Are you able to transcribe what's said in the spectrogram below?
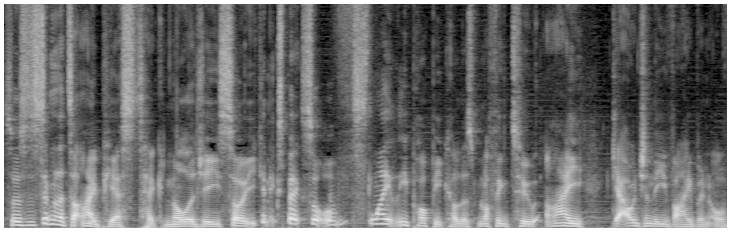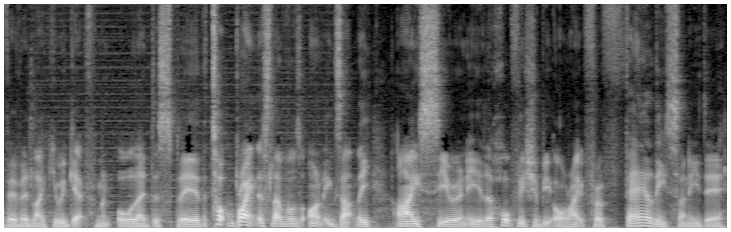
So this is similar to IPS technology, so you can expect sort of slightly poppy colours, but nothing too eye gougingly vibrant or vivid like you would get from an OLED display. The top brightness levels aren't exactly eye-searing either, hopefully should be alright for a fairly sunny day.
